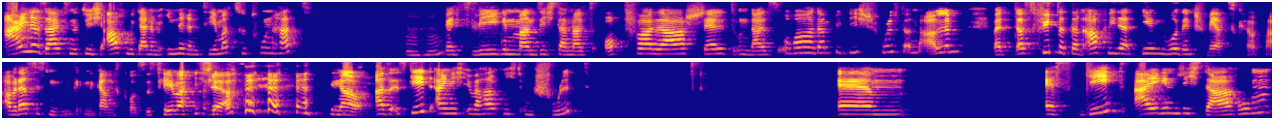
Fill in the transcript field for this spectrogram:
einerseits natürlich auch mit einem inneren Thema zu tun hat, Mhm. Weswegen man sich dann als Opfer darstellt und als, oh, dann bin ich schuld an allem. Weil das füttert dann auch wieder irgendwo den Schmerzkörper. Aber das ist ein, ein ganz großes Thema. Ja. genau. Also es geht eigentlich überhaupt nicht um Schuld. ähm, es geht eigentlich darum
